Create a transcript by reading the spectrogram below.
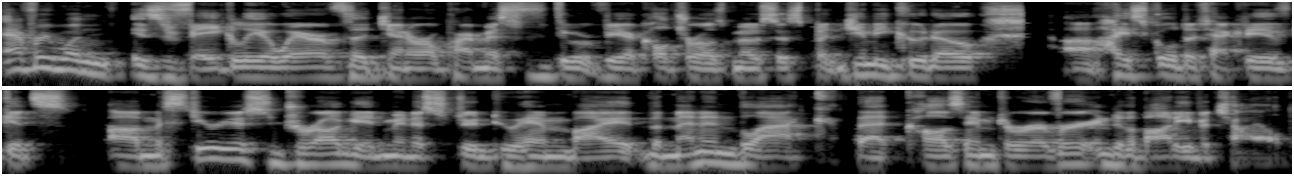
everyone is vaguely aware of the general premise via cultural osmosis, but Jimmy Kudo, a high school detective, gets a mysterious drug administered to him by the men in black that cause him to revert into the body of a child.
